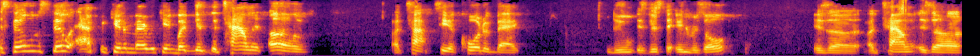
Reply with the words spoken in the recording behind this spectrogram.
still still African American, but the, the talent of a top tier quarterback. Do is this the end result? Is a, a talent is a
